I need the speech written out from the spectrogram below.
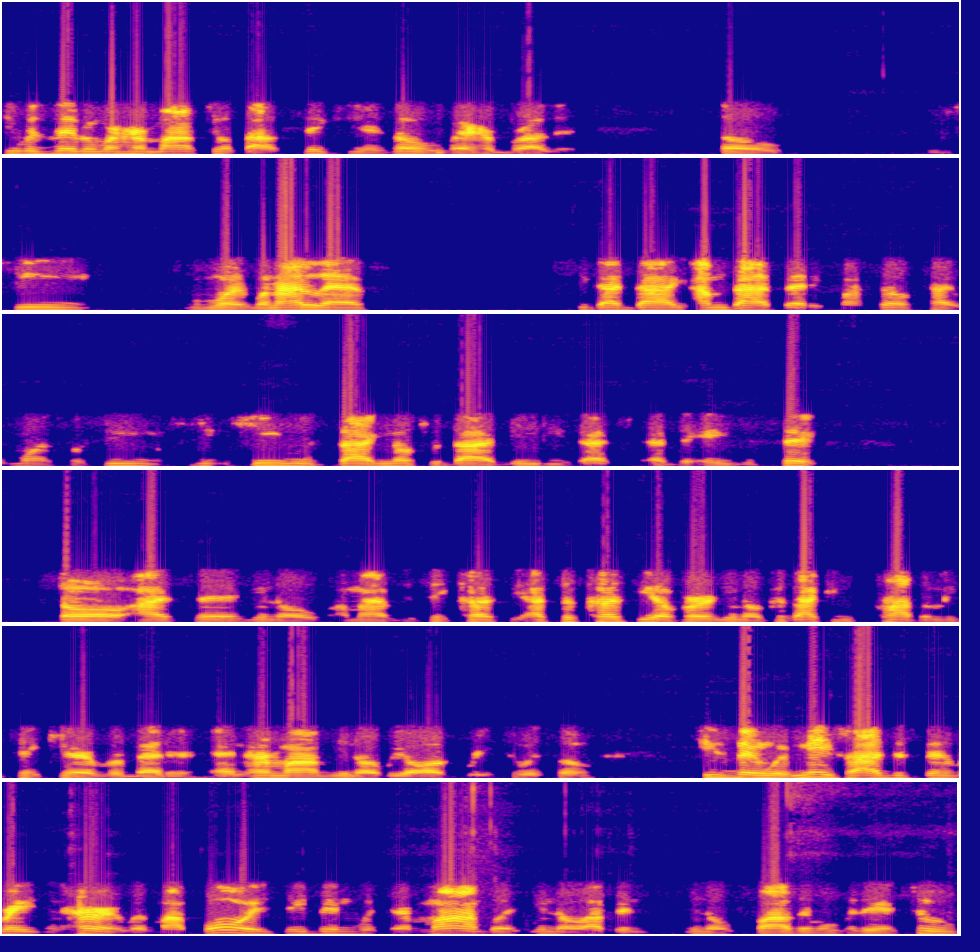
She was living with her mom till about six years old with her brother. So, she when when I left, she got di- I'm diabetic myself, type one. So she she, she was diagnosed with diabetes at at the age of six. So I said, you know, I'm gonna have to take custody. I took custody of her, you know, because I can properly take care of her better. And her mom, you know, we all agreed to it. So she's been with me, so I've just been raising her. With my boys, they've been with their mom, but you know, I've been, you know, father over there too.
